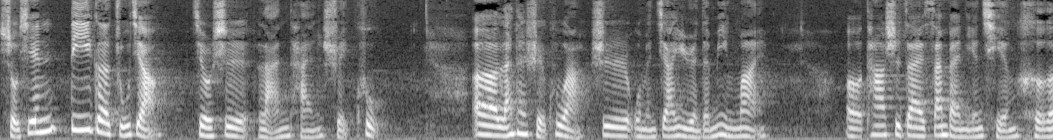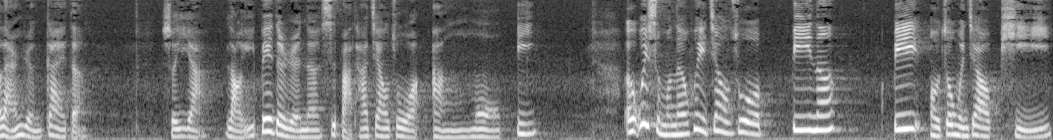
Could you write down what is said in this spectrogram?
首先，第一个主角就是蓝潭水库。呃，蓝潭水库啊，是我们嘉义人的命脉。呃，它是在三百年前荷兰人盖的，所以啊，老一辈的人呢是把它叫做昂摩逼。呃，为什么呢会叫做逼呢？逼哦，中文叫皮。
